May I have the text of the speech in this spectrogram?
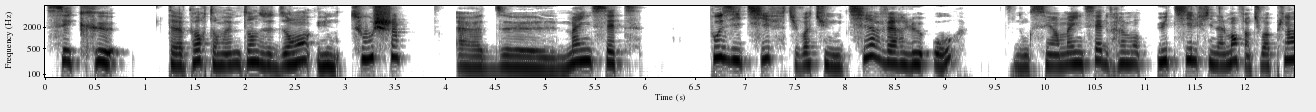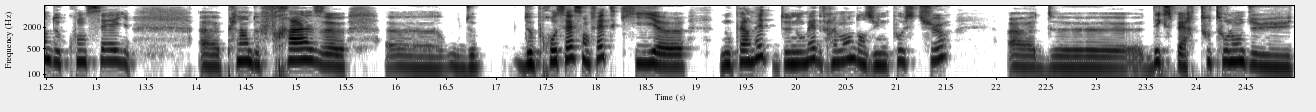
c'est que tu apportes en même temps dedans une touche euh, de mindset positif. Tu vois, tu nous tires vers le haut. Donc, c'est un mindset vraiment utile finalement. Enfin, tu vois, plein de conseils, euh, plein de phrases euh, ou de, de, process en fait qui nous permettent de nous mettre vraiment dans une posture de d'expert tout au long du,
